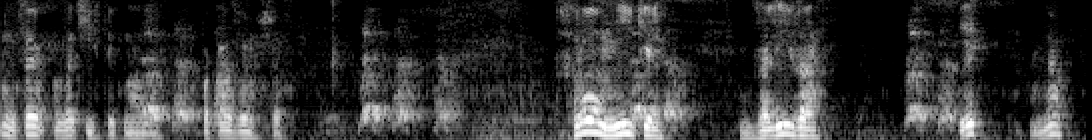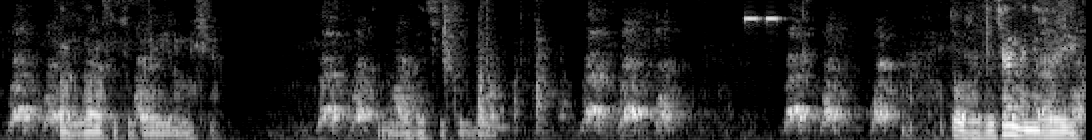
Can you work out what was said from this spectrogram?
Ну, це зачистити треба. Показую зараз. Хром, нікель, залізо. Є? Да. Так, зараз оцю перевіримо ще. Це Треба зачистити було. Тоже звичайна нержавейка.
